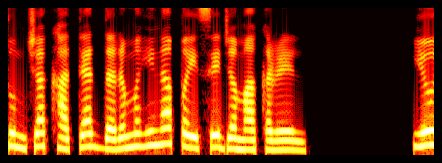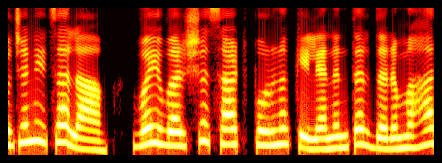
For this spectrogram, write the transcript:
तुमच्या खात्यात दरमहिना पैसे जमा करेल. योजनेचा लाभ. वय वर्ष साठ पूर्ण केल्यानंतर दरमहा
